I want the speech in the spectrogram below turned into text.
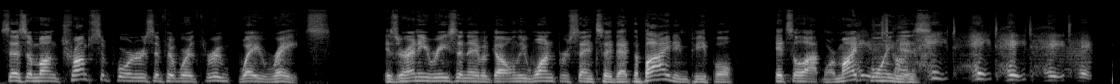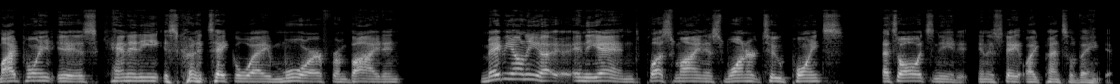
says among Trump supporters, if it were a three-way race, is there any reason they would go? Only one percent say that. The Biden people, it's a lot more. My point is, hate, hate, hate, hate, hate. my point is, Kennedy is going to take away more from Biden. Maybe only uh, in the end, plus minus one or two points. That's all it's needed in a state like Pennsylvania.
